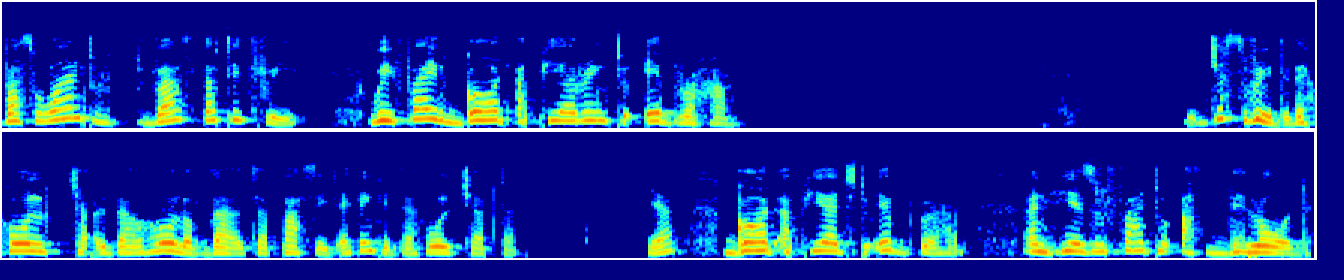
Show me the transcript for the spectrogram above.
verse 1 to verse 33, we find God appearing to Abraham. Just read the whole cha- the whole of that uh, passage. I think it's a whole chapter. Yeah, God appeared to Abraham, and He is referred to as the Lord,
